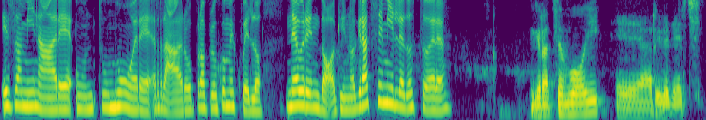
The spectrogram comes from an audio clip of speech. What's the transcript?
esaminare un tumore raro, proprio come quello neuroendocrino. Grazie mille, dottore. Grazie a voi e arrivederci.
